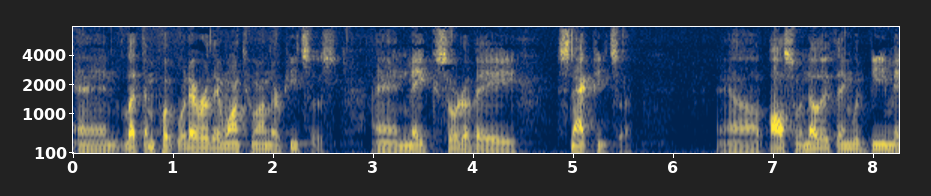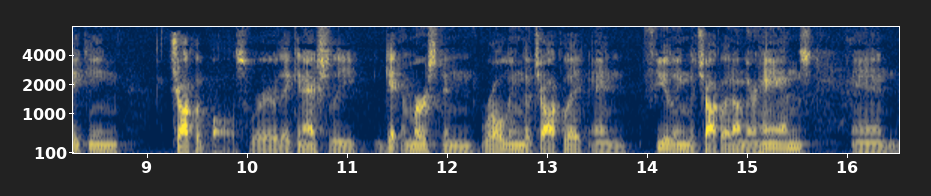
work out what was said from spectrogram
and let them put whatever they want to on their pizzas and make sort of a snack pizza. Uh, also, another thing would be making chocolate balls where they can actually get immersed in rolling the chocolate and feeling the chocolate on their hands and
